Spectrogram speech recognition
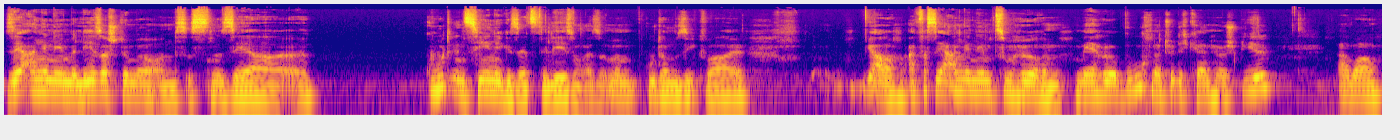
sehr angenehme Leserstimme und es ist eine sehr äh, gut in Szene gesetzte Lesung, also immer guter Musikwahl. Ja, einfach sehr angenehm zum Hören. Mehr Hörbuch, natürlich kein Hörspiel, aber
